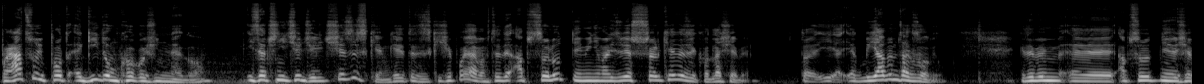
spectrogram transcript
Pracuj pod egidą kogoś innego i zacznijcie dzielić się zyskiem, kiedy te zyski się pojawią. Wtedy absolutnie minimalizujesz wszelkie ryzyko dla siebie. To ja- jakby ja bym tak zrobił. Gdybym e, absolutnie się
